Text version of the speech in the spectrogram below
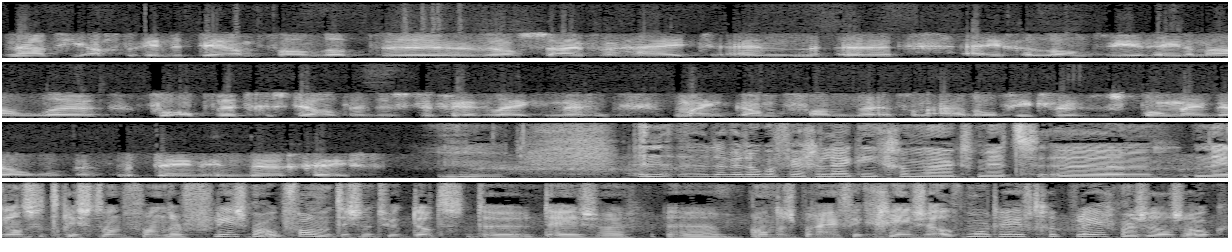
natieachtig in de term van dat uh, raszuiverheid en uh, eigen land weer helemaal uh, voorop werd gesteld. En dus de vergelijking met Mein Kampf van, van Adolf Hitler sprong mij wel meteen in de geest. Mm. En er werd ook een vergelijking gemaakt met uh, Nederlandse Tristan van der Vlis. Maar opvallend is natuurlijk dat de, deze uh, Anders Breivik geen zelfmoord heeft gepleegd. Maar zelfs ook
